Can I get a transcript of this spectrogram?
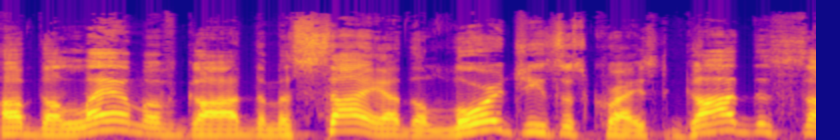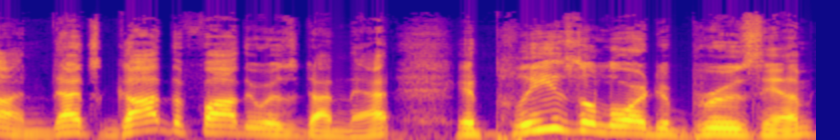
of the Lamb of God, the Messiah, the Lord Jesus Christ, God the Son. That's God the Father who has done that. It pleased the Lord to bruise him,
